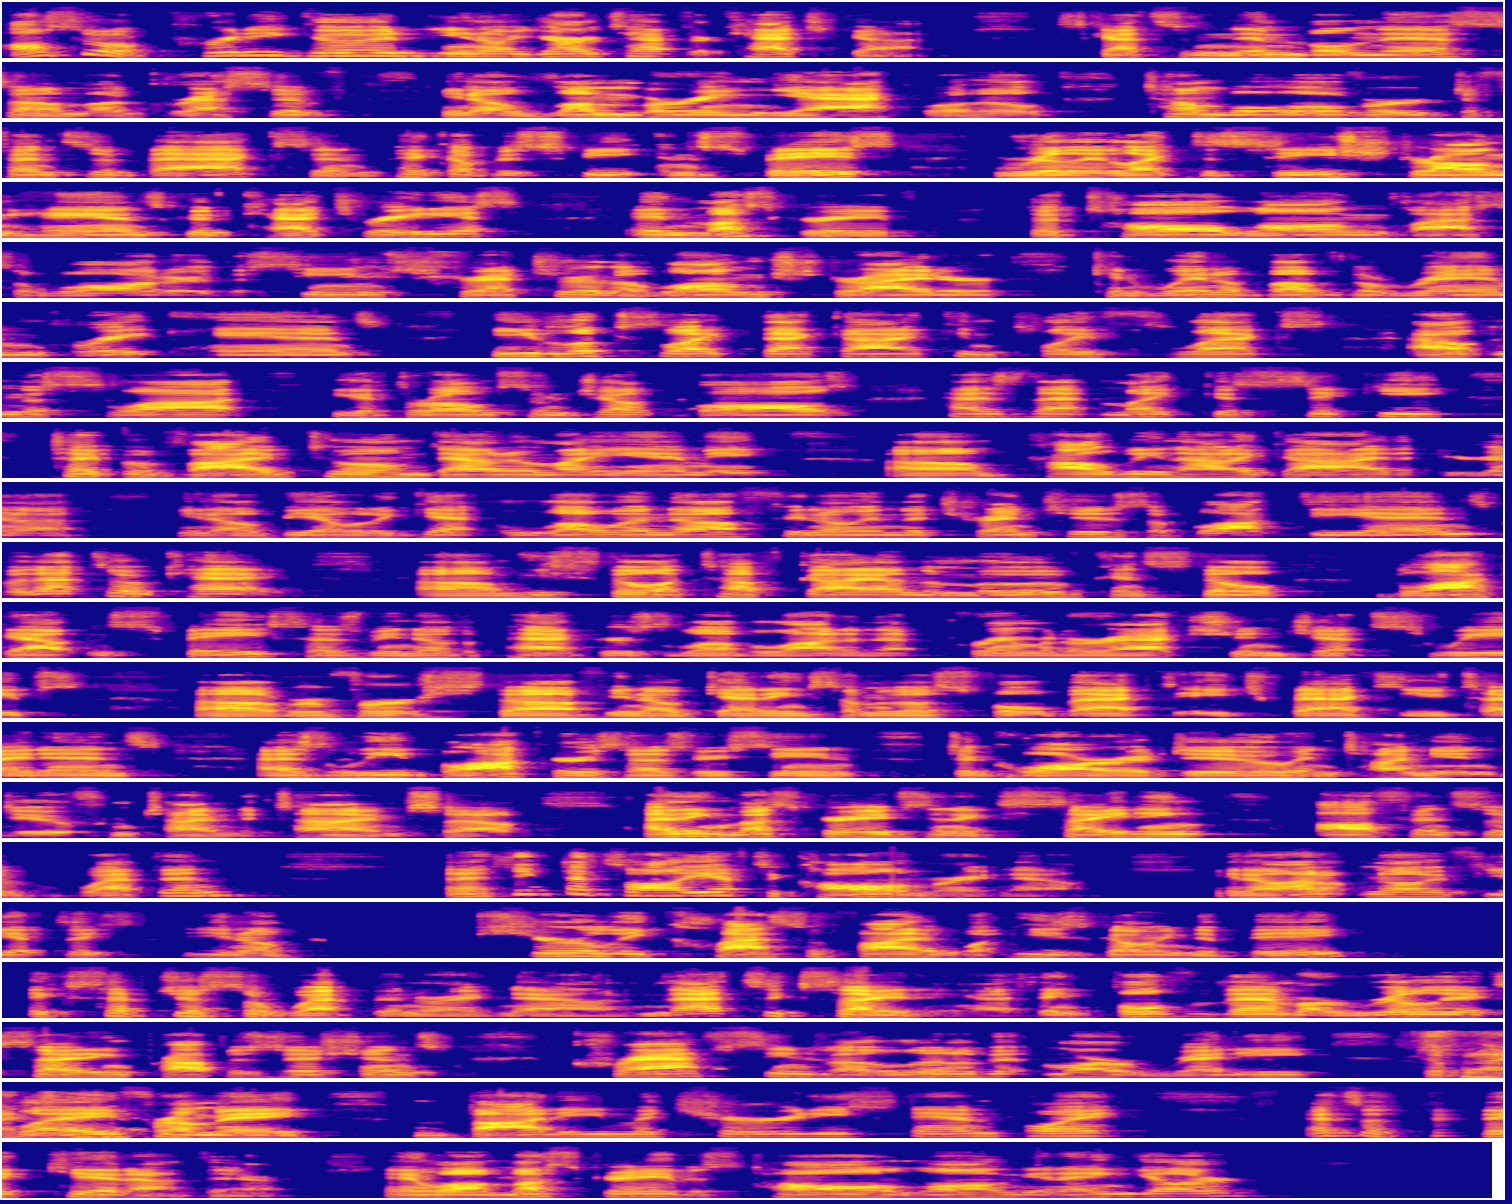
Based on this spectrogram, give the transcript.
Also, a pretty good, you know, yards after catch guy. He's got some nimbleness, some aggressive you know, lumbering YAC Well, he'll tumble over defensive backs and pick up his feet in space. Really like to see strong hands, good catch radius. In Musgrave, the tall, long glass of water, the seam stretcher, the long strider, can win above the rim, great hands. He looks like that guy can play flex out in the slot. You can throw him some jump balls. Has that Mike Gesicki type of vibe to him down in Miami. Um, probably not a guy that you're gonna, you know, be able to get low enough, you know, in the trenches to block the ends, but that's okay. Um, he's still a tough guy on the move, can still block out in space. As we know, the Packers love a lot of that perimeter action, jet sweeps, uh, reverse stuff, you know, getting some of those fullbacks, H-backs, U tight ends as lead blockers, as we've seen DeGuara do and Tonyan do from time to time. So I think Musgrave's an exciting offensive weapon. And I think that's all you have to call him right now. You know, I don't know if you have to, you know, purely classify what he's going to be except just a weapon right now. And that's exciting. I think both of them are really exciting propositions. Kraft seems a little bit more ready to play from a body maturity standpoint. That's a thick kid out there. And while Musgrave is tall and long and angular,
